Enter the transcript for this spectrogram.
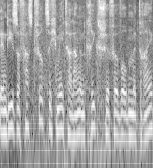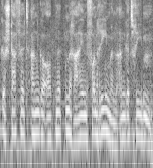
Denn diese fast 40 Meter langen Kriegsschiffe wurden mit drei gestaffelt angeordneten Reihen von Riemen angetrieben.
